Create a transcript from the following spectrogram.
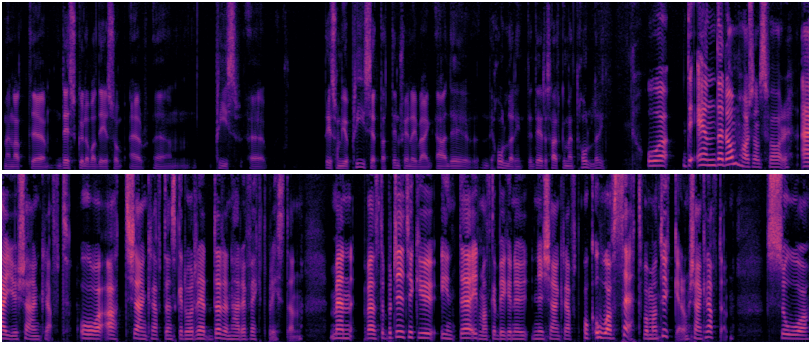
Men att eh, det skulle vara det som är ehm, eh, pris, det som gör priset, att den skenar iväg, ja, det, det håller inte. Deras argument håller inte. Och det enda de har som svar är ju kärnkraft och att kärnkraften ska då rädda den här effektbristen. Men Vänsterpartiet tycker ju inte att man ska bygga ny, ny kärnkraft och oavsett vad man tycker om kärnkraften så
